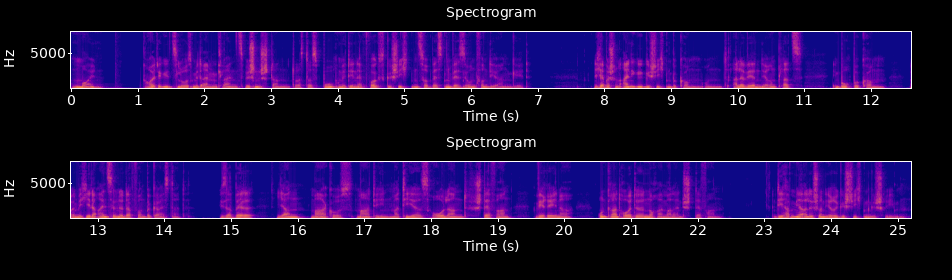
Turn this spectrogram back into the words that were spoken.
Moin. Heute geht's los mit einem kleinen Zwischenstand, was das Buch mit den Erfolgsgeschichten zur besten Version von dir angeht. Ich habe schon einige Geschichten bekommen und alle werden ihren Platz im Buch bekommen, weil mich jede einzelne davon begeistert. Isabel, Jan, Markus, Martin, Matthias, Roland, Stefan, Verena und gerade heute noch einmal ein Stefan. Die haben mir alle schon ihre Geschichten geschrieben.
